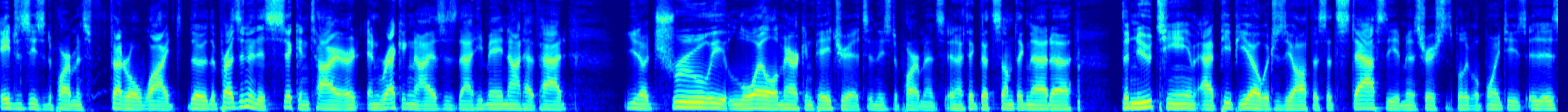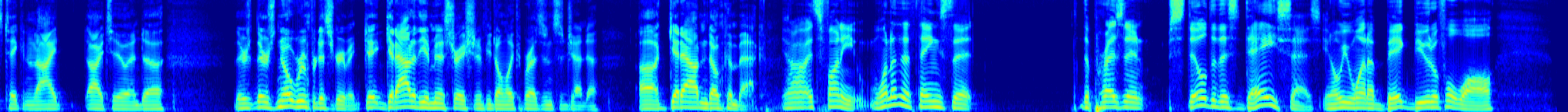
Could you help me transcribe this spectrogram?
agencies and departments federal wide. The the president is sick and tired and recognizes that he may not have had you know truly loyal American patriots in these departments, and I think that's something that. Uh, the new team at PPO, which is the office that staffs the administration's political appointees, is taking an eye, eye to. And uh, there's there's no room for disagreement. Get, get out of the administration if you don't like the president's agenda. Uh, get out and don't come back. You know, it's funny. One of the things that the president still to this day says, you know, we want a big, beautiful wall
